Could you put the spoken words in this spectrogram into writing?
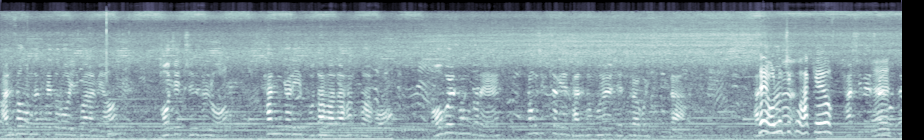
반성 없는 태도로 일관하며 거짓 진술로 판결이 부당하다 항소하고 성설해 형식적인 반성문을 제출하고 있습니다. 네, 얼른 찍고 갈게요. 자신의 예. 잘못을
